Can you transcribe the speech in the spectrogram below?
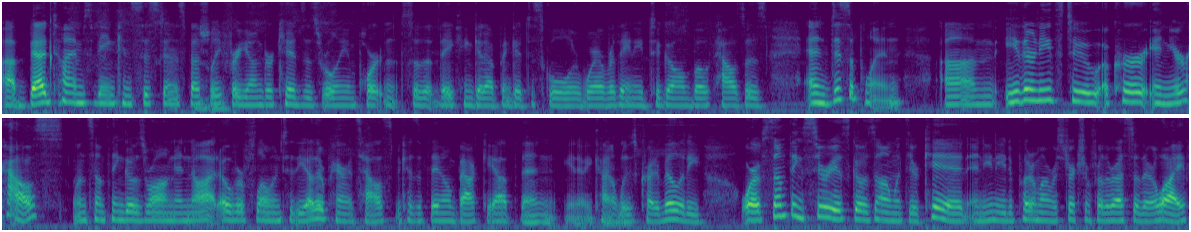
Uh, bedtimes being consistent, especially for younger kids, is really important so that they can get up and get to school or wherever they need to go in both houses. And discipline um, either needs to occur in your house when something goes wrong and not overflow into the other parent's house because if they don't back you up, then you know you kind of lose credibility. Or if something serious goes on with your kid and you need to put them on restriction for the rest of their life,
